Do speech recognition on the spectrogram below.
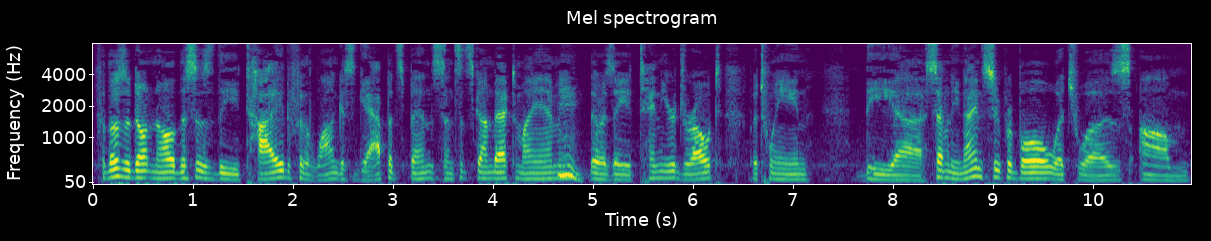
for those who don't know, this is the tide for the longest gap it's been since it's gone back to Miami. There was a 10 year drought between the uh, 79 Super Bowl, which was um,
